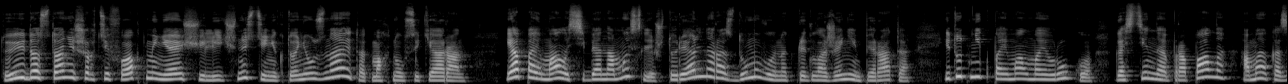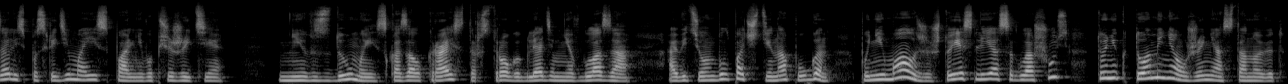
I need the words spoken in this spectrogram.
«Ты достанешь артефакт, меняющий личность, и никто не узнает», — отмахнулся Киаран. Я поймала себя на мысли, что реально раздумываю над предложением пирата. И тут Ник поймал мою руку, гостиная пропала, а мы оказались посреди моей спальни в общежитии. «Не вздумай», — сказал Крайстер, строго глядя мне в глаза. А ведь он был почти напуган. Понимал же, что если я соглашусь, то никто меня уже не остановит.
